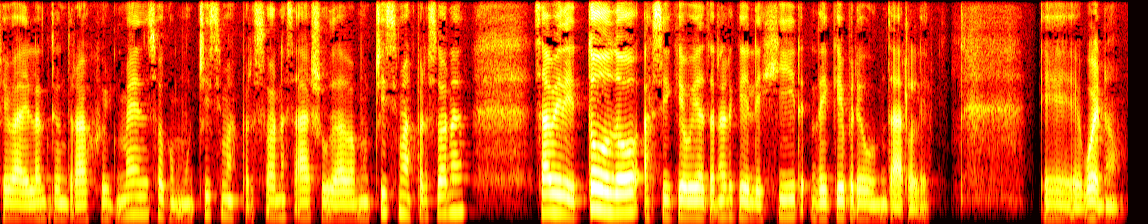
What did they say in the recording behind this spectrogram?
lleva adelante un trabajo inmenso con muchísimas personas, ha ayudado a muchísimas personas, sabe de todo, así que voy a tener que elegir de qué preguntarle. Eh, bueno,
